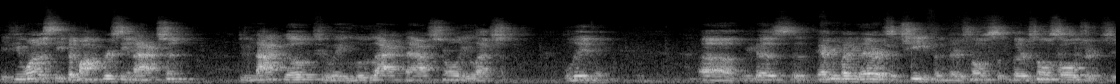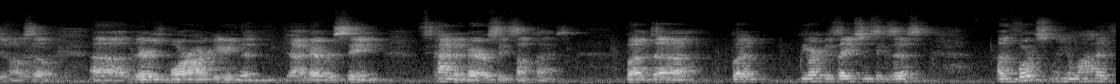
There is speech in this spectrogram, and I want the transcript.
if you want to see democracy in action, do not go to a LULAC national election. Believe me. Uh, because everybody there is a chief and there's no, there's no soldiers, you know, so uh, there's more arguing than I've ever seen. It's kind of embarrassing sometimes. But, uh, but the organizations exist. Unfortunately, a lot of,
